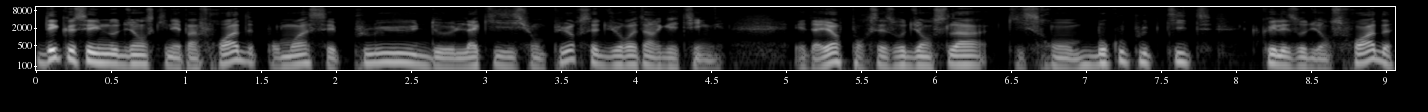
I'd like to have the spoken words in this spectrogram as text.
dès que c'est une audience qui n'est pas froide, pour moi c'est plus de l'acquisition pure, c'est du retargeting. Et d'ailleurs pour ces audiences-là qui seront beaucoup plus petites que les audiences froides,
